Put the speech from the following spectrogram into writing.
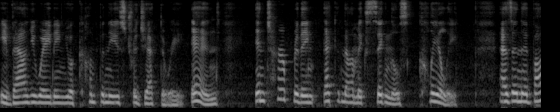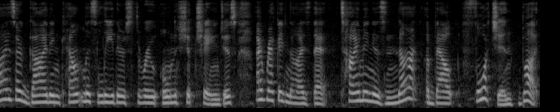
evaluating your company's trajectory, and interpreting economic signals clearly. As an advisor guiding countless leaders through ownership changes, I recognize that timing is not about fortune, but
